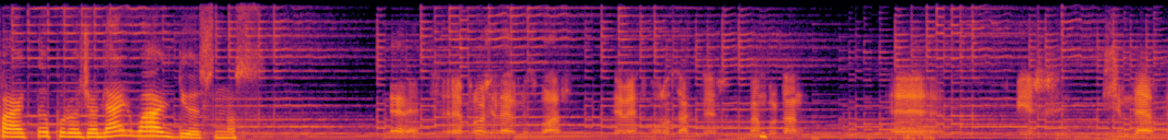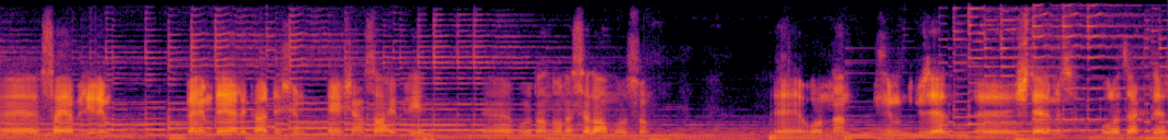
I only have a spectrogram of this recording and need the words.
farklı projeler var diyorsunuz. Evet, e, projelerimiz var. Evet, olacaktır. Ben buradan e, bir isimler e, sayabilirim. Benim değerli kardeşim Eyşan Sahipli. E, buradan da ona selam olsun. E, ondan bizim güzel e, işlerimiz olacaktır.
